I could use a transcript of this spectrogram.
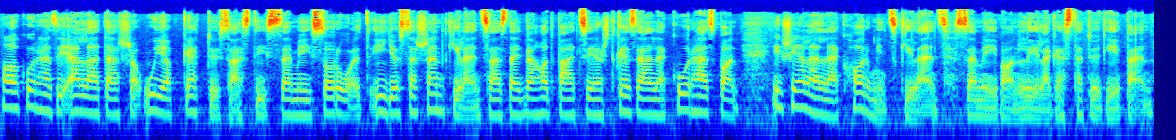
A kórházi ellátásra újabb 210 személy szorolt, így összesen 946 pácienst kezelnek kórházban, és jelenleg 39 személy van lélegeztetőgépen.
